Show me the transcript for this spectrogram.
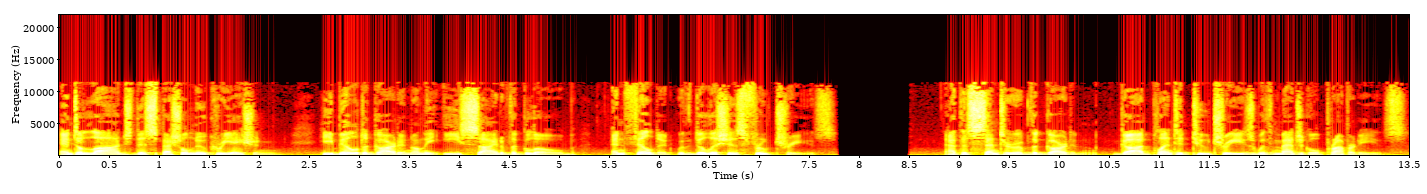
and to lodge this special new creation, he built a garden on the east side of the globe and filled it with delicious fruit trees. At the center of the garden, God planted two trees with magical properties.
